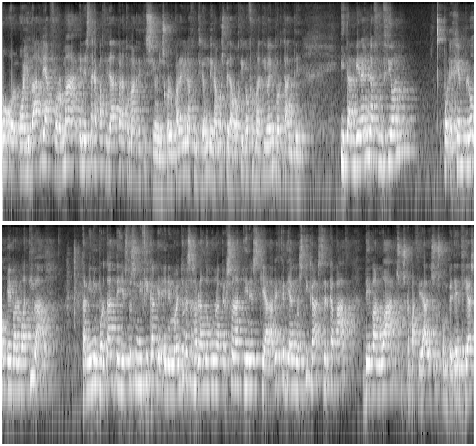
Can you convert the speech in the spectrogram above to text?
o, ayudarle a formar en esta capacidad para tomar decisiones, con lo cual hay una función, digamos, pedagógico-formativa importante. Y también hay una función, por ejemplo, evaluativa, también importante, y esto significa que en el momento que estás hablando con una persona tienes que, a la vez que diagnosticas, ser capaz de evaluar sus capacidades, sus competencias,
